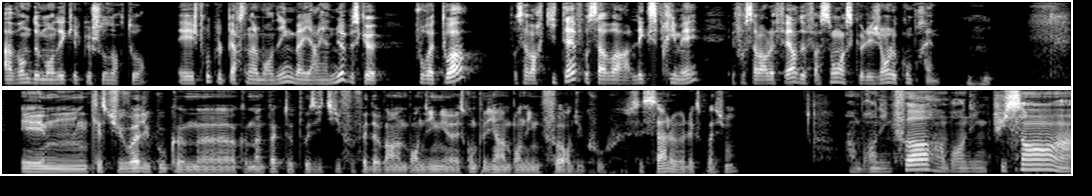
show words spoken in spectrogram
avant de demander quelque chose en retour. Et je trouve que le personal branding, ben, il n'y a rien de mieux parce que pour être toi, faut savoir qui t'es, faut savoir l'exprimer et faut savoir le faire de façon à ce que les gens le comprennent. Mhm. Et hum, qu'est-ce que tu vois du coup comme, euh, comme impact positif au fait d'avoir un branding euh, Est-ce qu'on peut dire un branding fort du coup? C'est ça l'expression? Un branding fort, un branding puissant,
